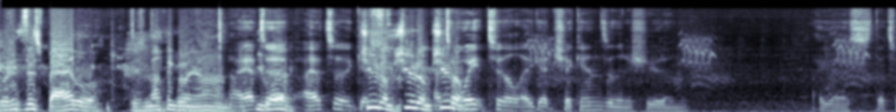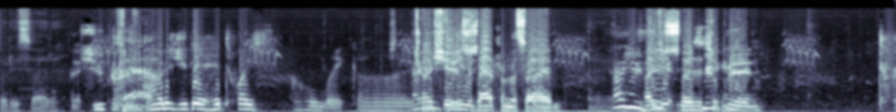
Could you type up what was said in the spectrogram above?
What is this battle? There's nothing going on. I have You to. won. I have to get. Shoot him! Shoot him! I have Shoot to him! wait till I get chickens and then shoot him. I guess that's what he said. Shoot the bat. How did you get hit twice? Oh my god. How Try you shooting the bat from the side. How are you How'd you- this there's a chicken. stupid?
